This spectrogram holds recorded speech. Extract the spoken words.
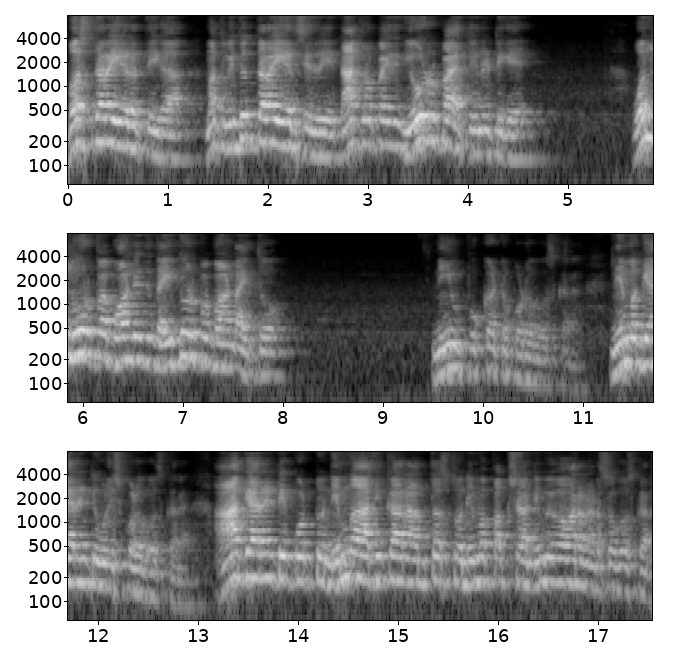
ಬಸ್ ದರ ಏರುತ್ತೆ ಈಗ. ಮತ್ತು ವಿದ್ಯುತ್ ದರ ಏರಿಸಿದ್ರಿ. ನಾಲ್ಕು ರೂಪಾಯಿ ಇದ್ದಿದ್ದು ಏಳು ರೂಪಾಯಿ ಆಯಿತು ಯೂನಿಟಿಗೆ. ಒಂದು ನೂರು ರೂಪಾಯಿ ಬಾಂಡ್ ಇದ್ದಿದ್ದು ಐದುನೂರು ರೂಪಾಯಿ ಬಾಂಡ್ ಆಯಿತು. ನೀವು ಪುಕ್ಕಟ್ಟು ಕೊಡೋಗೋಸ್ಕರ. ನಿಮ್ಮ ಗ್ಯಾರಂಟಿ ಉಳಿಸ್ಕೊಳ್ಳೋಗೋಸ್ಕರ. ಆ ಗ್ಯಾರಂಟಿ ಕೊಟ್ಟು ನಿಮ್ಮ ಅಧಿಕಾರ, ಅಂತಸ್ತು, ನಿಮ್ಮ ಪಕ್ಷ, ನಿಮ್ಮ ವ್ಯವಹಾರ ನಡೆಸೋಗೋಸ್ಕರ.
